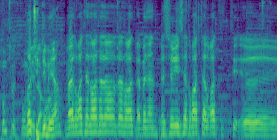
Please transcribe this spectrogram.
qu'on peut tomber Oh tu te démerdes. Va à droite, à droite, à droite, à droite. La banane. La cerise à droite, à droite. Euh,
